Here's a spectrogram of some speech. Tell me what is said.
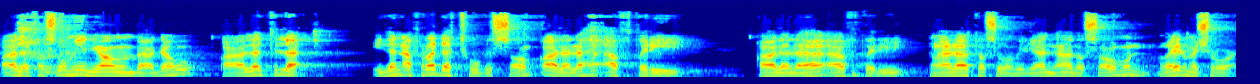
قال تصومين يوم بعده؟ قالت لا إذا أفردته بالصوم قال لها أفطري قال لها أفطري. ولا تصومي لأن هذا صوم غير مشروع.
